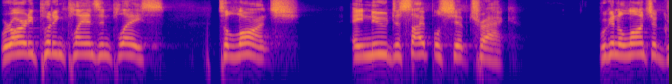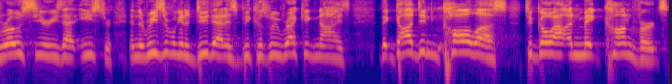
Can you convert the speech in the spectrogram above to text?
we're already putting plans in place to launch a new discipleship track. We're going to launch a grow series at Easter. And the reason we're going to do that is because we recognize that God didn't call us to go out and make converts,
